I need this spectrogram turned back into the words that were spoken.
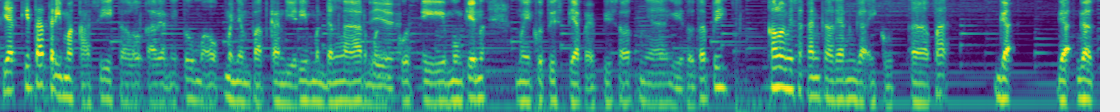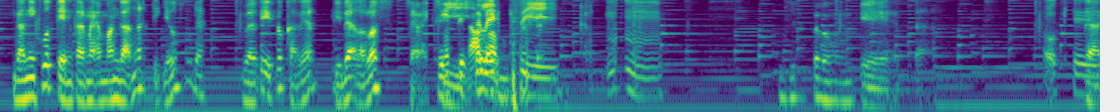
ya kita terima kasih kalau kalian itu mau menyempatkan diri mendengar, Iya. mengikuti, mungkin mengikuti setiap episodenya gitu. Tapi kalau misalkan kalian nggak ikut, eh, apa, nggak nggak nggak nggak ngikutin karena emang nggak ngerti, ya sudah. Berarti itu kalian tidak lolos seleksi. Seleksi. Gitu mungkin. Oke. nah,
